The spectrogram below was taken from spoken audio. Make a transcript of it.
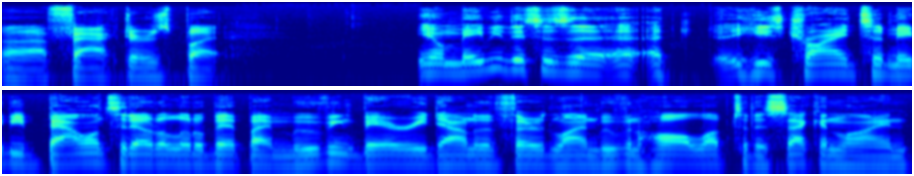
uh, factors, but you know maybe this is a, a, a he's trying to maybe balance it out a little bit by moving Barrie down to the third line, moving Holl up to the second line,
